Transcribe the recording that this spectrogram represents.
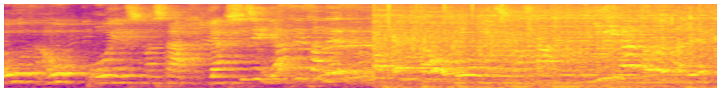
王座を防衛しました薬師寺康生さんです。王座を防衛しました。飯田聡さんです。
